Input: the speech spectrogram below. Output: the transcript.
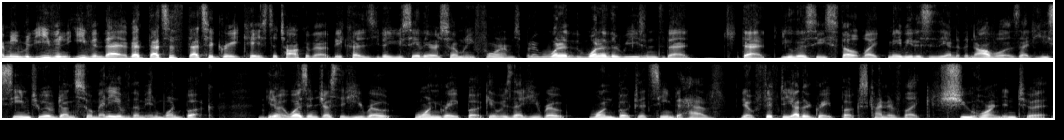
I mean, but even even that that that's a that's a great case to talk about because you know you say there are so many forms, but one of the, one of the reasons that that Ulysses felt like maybe this is the end of the novel is that he seemed to have done so many of them in one book. Mm-hmm. You know, it wasn't just that he wrote one great book; it was that he wrote one book that seemed to have you know 50 other great books kind of like shoehorned into it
